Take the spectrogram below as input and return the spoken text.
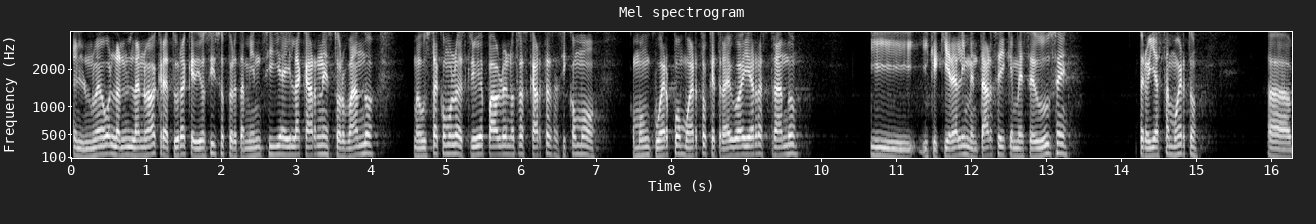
la, nueva criatura que Dios hizo, pero también sigue ahí la carne estorbando. Me gusta cómo lo describe Pablo en otras cartas, así como, como un cuerpo muerto que traigo ahí arrastrando y, que quiere alimentarse y que me seduce pero ya está muerto. Ah,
